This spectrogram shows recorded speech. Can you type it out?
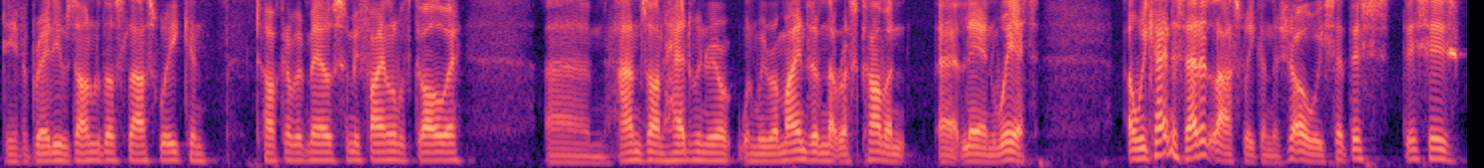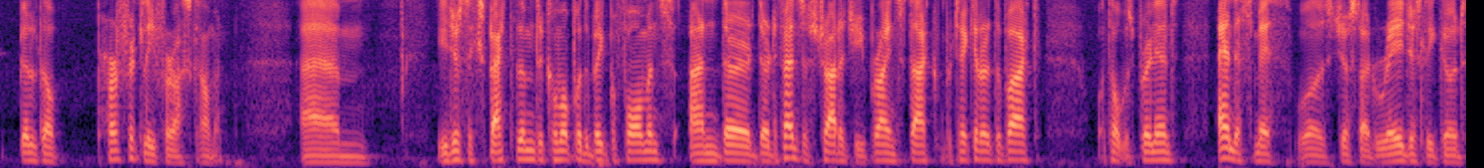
David Brady was on with us last week and talking about Mayo semi final with Galway. Um, hands on head when we when we reminded him that Roscommon uh, lay in wait, and we kind of said it last week on the show. We said this this is built up perfectly for Roscommon. Um, you just expect them to come up with a big performance, and their their defensive strategy, Brian Stack in particular at the back, I thought was brilliant. Enda Smith was just outrageously good,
